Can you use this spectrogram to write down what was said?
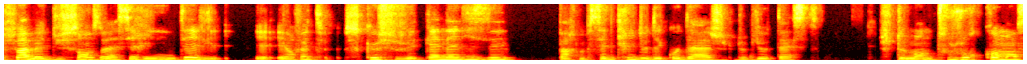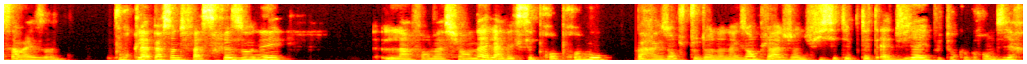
soit mettre du sens, de la sérénité. Et, en fait, ce que je vais canaliser par cette grille de décodage, de biotest, je demande toujours comment ça résonne. Pour que la personne fasse résonner l'information en elle avec ses propres mots. Par exemple, je te donne un exemple, la jeune fille, c'était peut-être être vieille plutôt que grandir.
